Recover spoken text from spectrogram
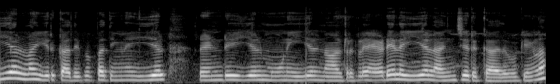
இயல்லாம் இருக்காது. இப்போ பார்த்திங்கன்னா இயல் ரெண்டு இயல் மூணு இயல் நாலு இருக்குல்ல? இடையில இயல் அஞ்சு இருக்காது ஓகேங்களா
